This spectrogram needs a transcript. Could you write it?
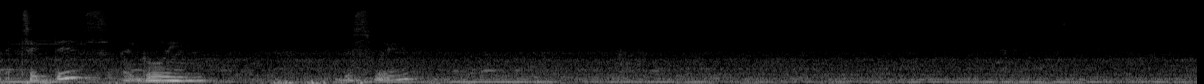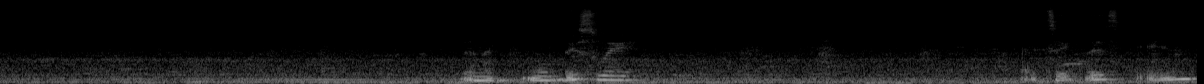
I take this I go in this way then I move this way I take this in.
